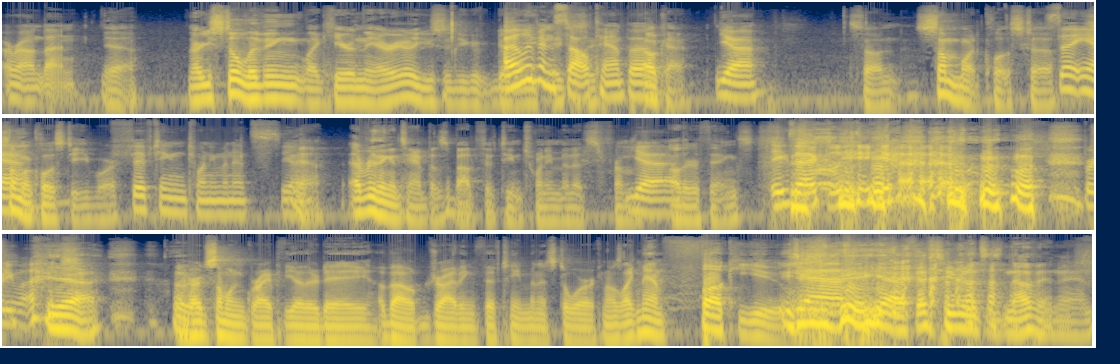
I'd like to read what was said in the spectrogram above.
around then. Yeah. Are you still living like here in the area? You said you go I live in? South Tampa. Okay, Yeah, so somewhat close to So, yeah. somewhat close to Ybor. 15, 20 minutes. Yeah. Yeah. everything in Tampa is about 15, 20 minutes from Yeah. other things. Exactly. yeah. Pretty much. Yeah, I heard someone gripe the other day about driving 15 minutes to work, and I was like, "Man, fuck you." Yeah. yeah, fifteen minutes is nothing, man.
